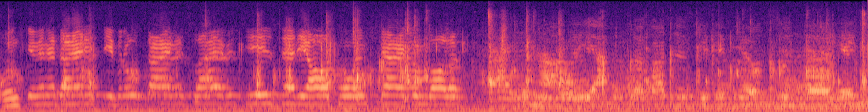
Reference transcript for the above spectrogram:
und gewinne dein ist die Frucht deines Leibes, Jesus, der die Hoffnung und stärken wolle. Heilige ja, Gottes, bitte für uns Sünder, jetzt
